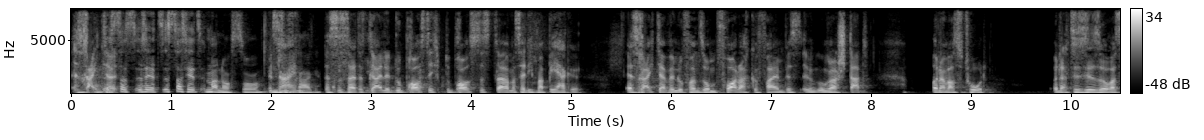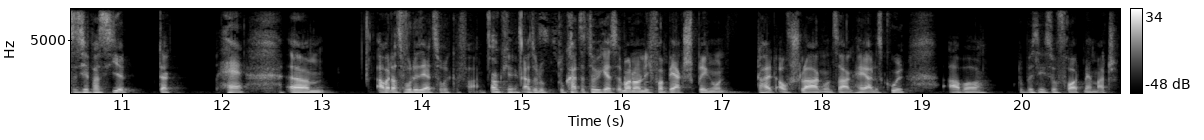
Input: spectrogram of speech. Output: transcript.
Es reicht ist, das, ist, jetzt, ist das jetzt immer noch so? Ist die Nein, Frage. das ist halt das Geile. Du brauchst nicht, du brauchst es damals ja nicht mal Berge. Es reicht ja, wenn du von so einem Vordach gefallen bist in irgendeiner Stadt und dann warst du tot. Und dachtest dir so, was ist hier passiert? Da, hä? Ähm, aber das wurde sehr zurückgefahren. Okay. Also du, du kannst natürlich jetzt immer noch nicht vom Berg springen und halt aufschlagen und sagen, hey, alles cool, aber du bist nicht sofort mehr Matsch.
